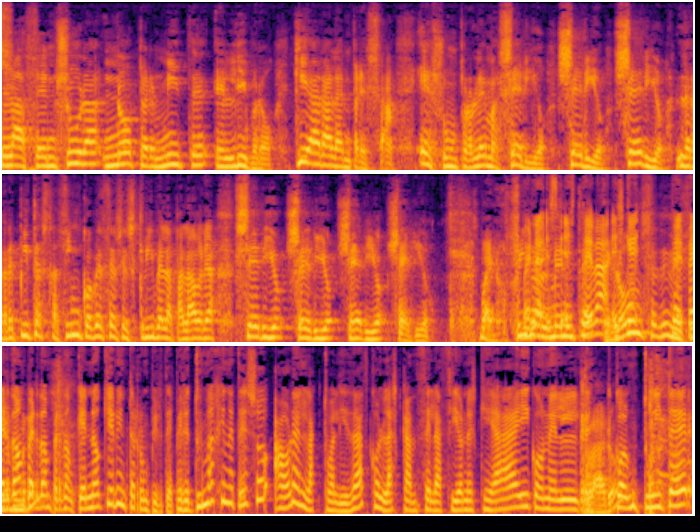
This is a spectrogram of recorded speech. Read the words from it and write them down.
La censura no permite el libro. ¿Qué hará la empresa? Es un problema serio, serio, serio. Le repite hasta cinco veces, escribe la palabra serio, serio, serio, serio. Bueno, finalmente, el 11 de diciembre... Perdón, perdón, perdón, que no quiero interrumpirte, pero tú imagínate eso ahora en la actualidad, con las cancelaciones que hay, con el con Twitter.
